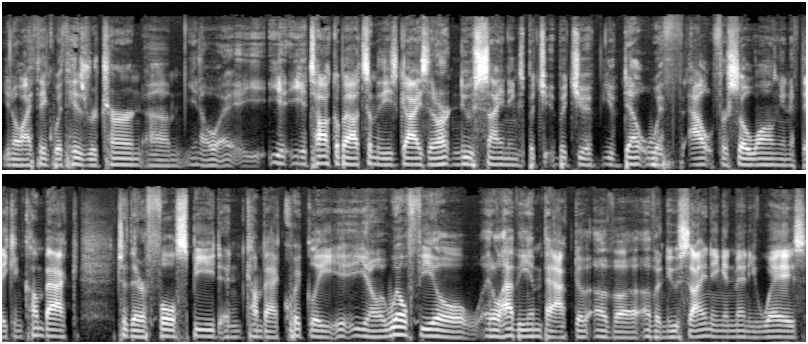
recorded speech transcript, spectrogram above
You know, I think with his return, um, you know, you, you, talk about some of these guys that aren't new signings, but you, but you you've dealt with out for so long, and if they can come back to their full speed and come back quickly, you know, it will feel it'll have the impact of, of a of a new signing in many ways.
